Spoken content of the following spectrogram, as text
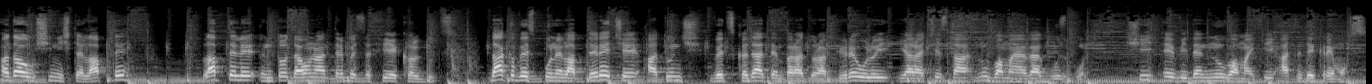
Adaug și niște lapte. Laptele întotdeauna trebuie să fie călduț. Dacă veți pune lapte rece, atunci veți scădea temperatura piureului, iar acesta nu va mai avea gust bun și, evident, nu va mai fi atât de cremos.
